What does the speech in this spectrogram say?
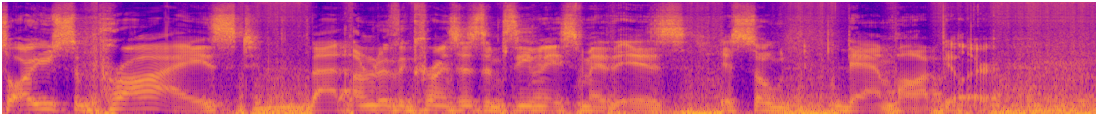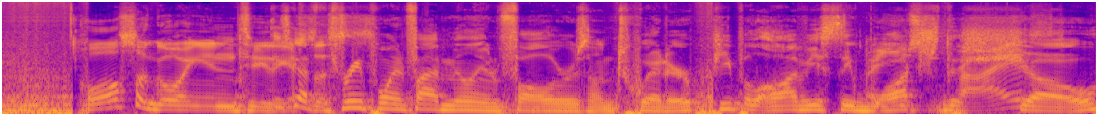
So are you surprised that under the current system Stephen A. Smith is is so damn popular? Well, also going into he's got 3.5 million followers on Twitter. People obviously you watch the show.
